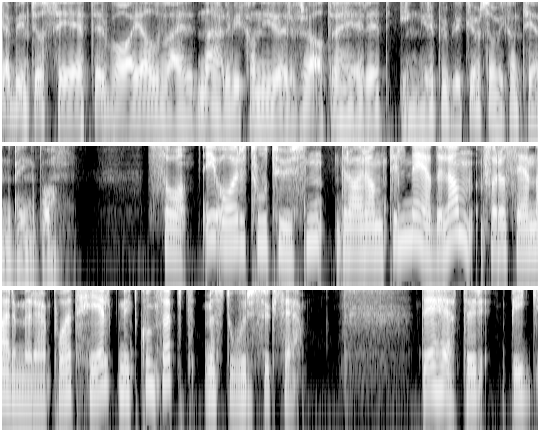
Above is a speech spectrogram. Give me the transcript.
Jeg begynte å se etter hva i all verden er det vi kan gjøre for å attrahere et yngre publikum som vi kan tjene penger på. Så i år 2000 drar han til Nederland for å se nærmere på et helt nytt konsept med stor suksess. Det heter Big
